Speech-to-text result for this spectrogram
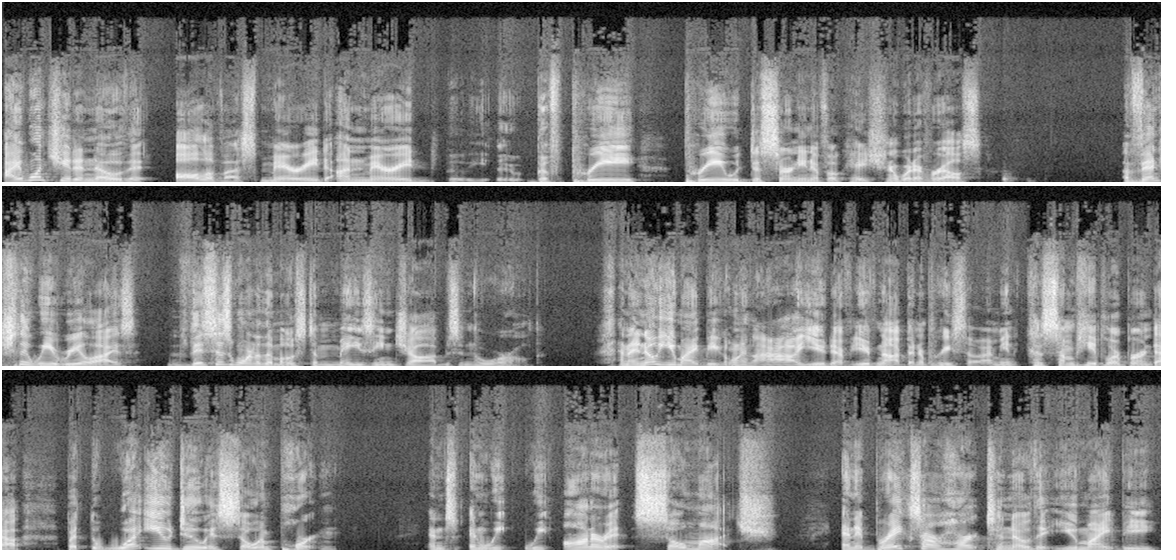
I want you to know that all of us, married, unmarried, pre pre discerning a vocation or whatever else, eventually we realize this is one of the most amazing jobs in the world. And I know you might be going, "Ah, oh, you have you've not been a priest." I mean, because some people are burned out, but the, what you do is so important, and and we we honor it so much, and it breaks our heart to know that you might be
